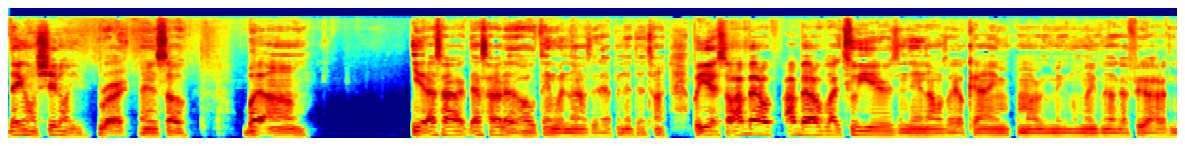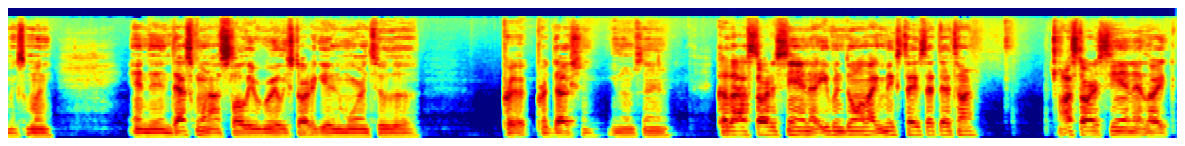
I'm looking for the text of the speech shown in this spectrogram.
they gonna shit on you. Right. And so, but um, yeah, that's how that's how the whole thing with Nas that happened at that time. But yeah, so I battled I battled for like two years, and then I was like, okay, I ain't, I'm not really making no money, but I got to figure out how I can make some money. And then that's when I slowly really started getting more into the pr- production. You know what I'm saying? Because I started seeing that even doing like mixtapes at that time, I started seeing that like,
